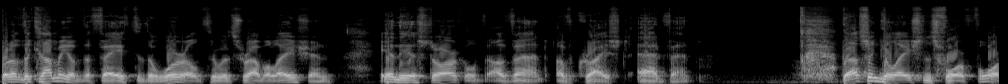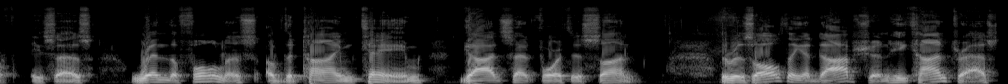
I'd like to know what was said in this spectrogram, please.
but of the coming of the faith to the world through its revelation in the historical event of Christ's advent. Thus, in Galatians 4 4, he says, When the fullness of the time came, God sent forth his Son. The resulting adoption he contrasts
